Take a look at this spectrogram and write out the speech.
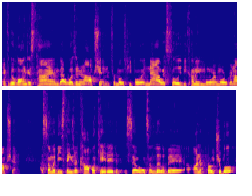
And for the longest time, that wasn't an option for most people. And now it's slowly becoming more and more of an option. Some of these things are complicated, so it's a little bit unapproachable.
